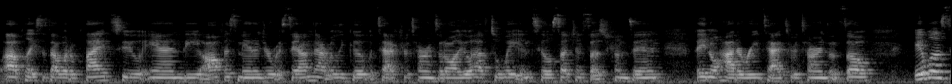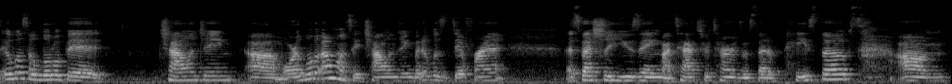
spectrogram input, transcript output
uh, places i would apply to and the office manager would say i'm not really good with tax returns at all. You'll have to wait until such and such comes in. They know how to read tax returns. And so it was it was a little bit challenging um, or a little, I don't want to say challenging, but it was different, especially using my tax returns instead of pay stubs. Um,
